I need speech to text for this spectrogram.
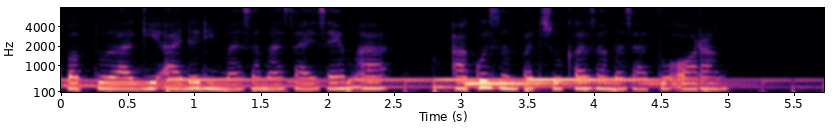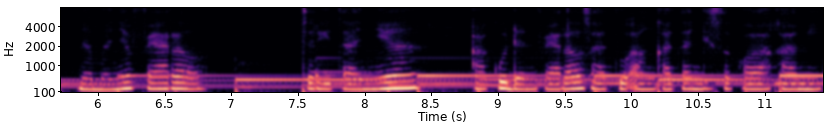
waktu lagi ada di masa-masa SMA, aku sempat suka sama satu orang. Namanya Feral. Ceritanya, aku dan Feral satu angkatan di sekolah kami,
